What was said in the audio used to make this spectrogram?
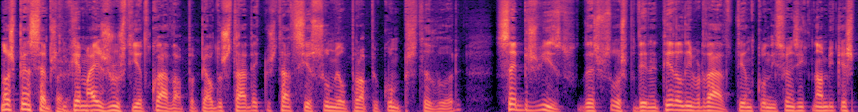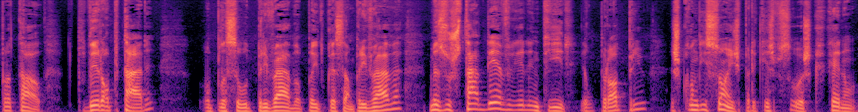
Nós pensamos que o que é mais justo e adequado ao papel do Estado é que o Estado se assume ele próprio como prestador, sem prejuízo das pessoas poderem ter a liberdade, tendo condições económicas para tal, de poder optar ou pela saúde privada ou pela educação privada, mas o Estado deve garantir, ele próprio, as condições para que as pessoas que queiram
